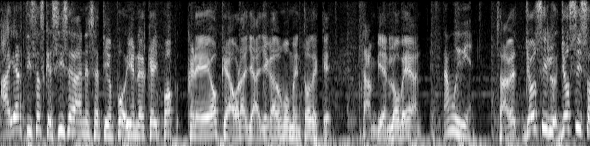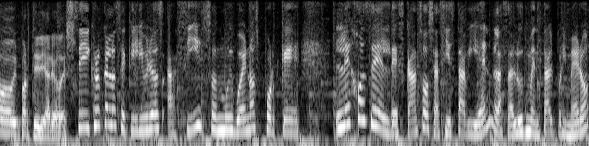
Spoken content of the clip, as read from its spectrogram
hay artistas que sí se dan ese tiempo. Y en el K-pop creo que ahora ya ha llegado un momento de que también lo vean. Está muy bien. ¿Sabes? Yo sí, lo- yo sí soy partidario de eso. Sí, creo que los equilibrios así son muy buenos porque lejos del descanso, o sea, sí está bien, la salud mental primero,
